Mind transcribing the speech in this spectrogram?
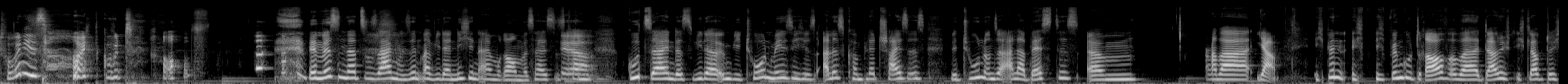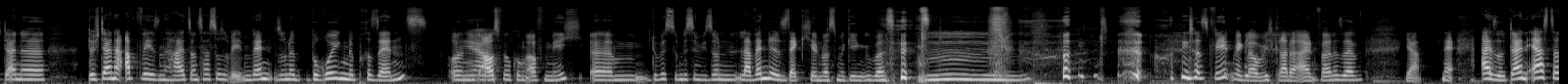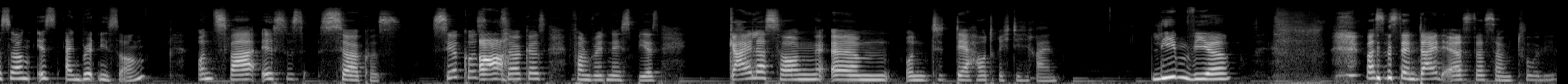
Toni ist heute gut drauf. wir müssen dazu sagen, wir sind mal wieder nicht in einem Raum. Das heißt, es ja. kann gut sein, dass wieder irgendwie tonmäßig ist, alles komplett scheiße ist. Wir tun unser Allerbestes. Ähm, aber ja, ich bin, ich, ich bin gut drauf, aber dadurch, ich glaube, durch deine, durch deine Abwesenheit, sonst hast du so, wenn, so eine beruhigende Präsenz und ja. Auswirkungen auf mich. Ähm, du bist so ein bisschen wie so ein Lavendelsäckchen, was mir gegenüber sitzt. Mm. Und, und, das fehlt mir, glaube ich, gerade einfach. Deshalb, ja. Ne. Also, dein erster Song ist ein Britney-Song. Und zwar ist es Circus. Circus, ah. Circus von Britney Spears. Geiler Song ähm, und der haut richtig rein. Lieben wir. Was ist denn dein erster Song, Toni?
